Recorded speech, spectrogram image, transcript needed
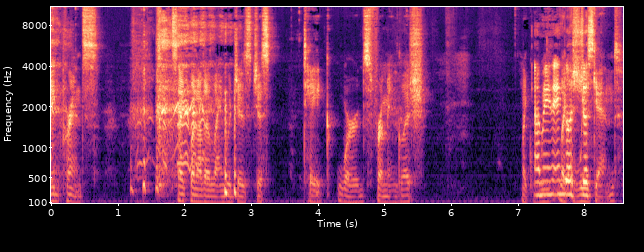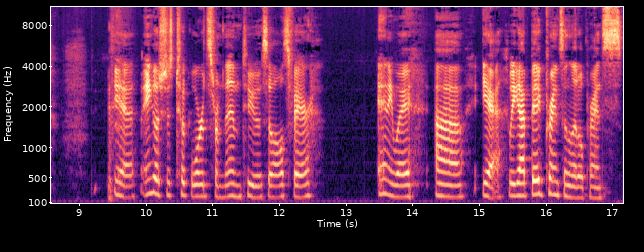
big prince. It's like when other languages just take words from English. Like I mean, we- English like just- weekend. Yeah, English just took words from them too, so all's fair. Anyway, uh, yeah, we got Big Prince and Little Prince.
